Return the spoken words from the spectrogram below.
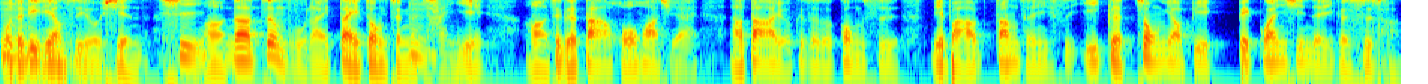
我的力量是有限的，是。啊，那政府来带动整个产业啊，这个大家活化起来，然后大家有个这个共识，也把它当成是一个重要被被关心的一个市场。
